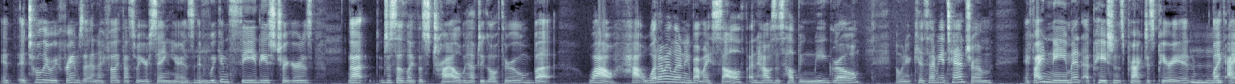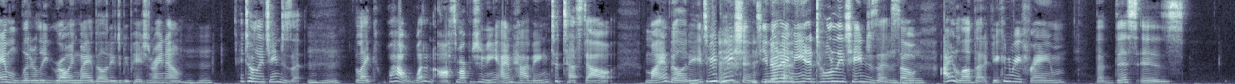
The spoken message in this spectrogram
it, it totally reframes it. And I feel like that's what you're saying here is if mm-hmm. we can see these triggers, not just as like this trial we have to go through, but wow, how what am I learning about myself and how is this helping me grow? And when your kid's having a tantrum, if I name it a patience practice period, mm-hmm. like I am literally growing my ability to be patient right now, mm-hmm. it totally changes it. Mm-hmm. Like, wow, what an awesome opportunity I'm having to test out my ability to be patient. You know what I mean? It totally changes it. So I love that. If you can reframe that this is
